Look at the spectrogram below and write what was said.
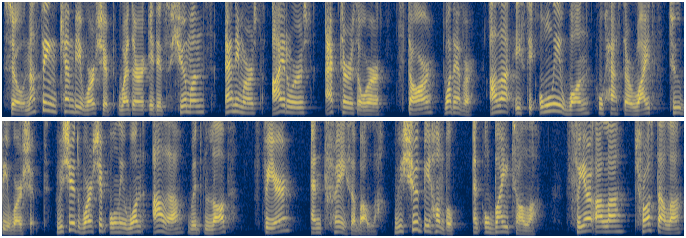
So nothing can be worshipped whether it is humans, animals, idols, actors or star, whatever. Allah is the only one who has the right to be worshipped. We should worship only one Allah with love, fear, and praise of Allah. We should be humble and obey to Allah. Fear Allah, trust Allah,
